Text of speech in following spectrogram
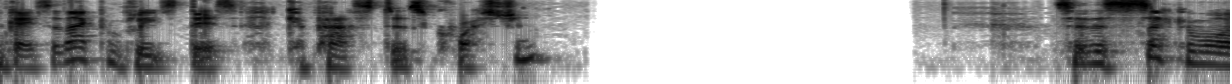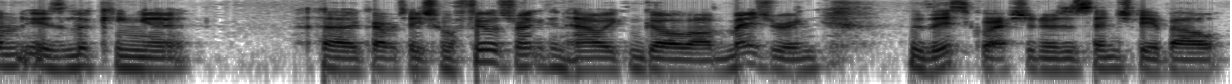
Okay, so that completes this capacitors question. So the second one is looking at uh, gravitational field strength and how we can go about measuring. This question is essentially about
